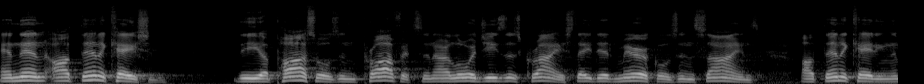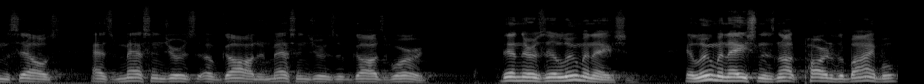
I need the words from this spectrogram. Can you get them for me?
And then authentication. The apostles and prophets and our Lord Jesus Christ, they did miracles and signs, authenticating themselves as messengers of God and messengers of God's Word. Then there's illumination. Illumination is not part of the Bible,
